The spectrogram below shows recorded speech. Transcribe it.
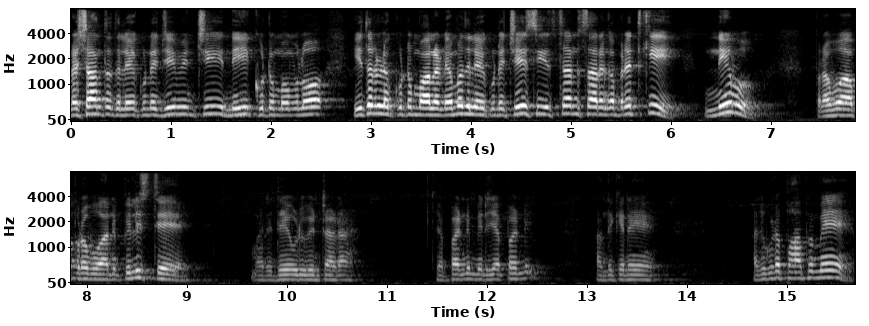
ప్రశాంతత లేకుండా జీవించి నీ కుటుంబంలో ఇతరుల కుటుంబాల నెమ్మది లేకుండా చేసి ఇష్టానుసారంగా బ్రతికి నీవు ప్రభు ప్రభు అని పిలిస్తే మరి దేవుడు వింటాడా? చెప్పండి మీరు చెప్పండి. అందుకనే అది కూడా పాపమే.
